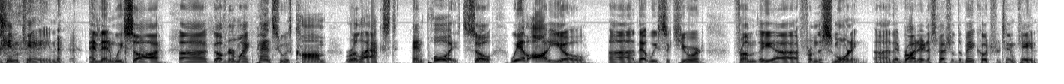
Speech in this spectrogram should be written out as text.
Tim Kaine, and then we saw uh, Governor Mike Pence, who is calm, relaxed, and poised. So we have audio uh, that we secured from the uh, from this morning. Uh, they brought in a special debate coach for Tim Kaine.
